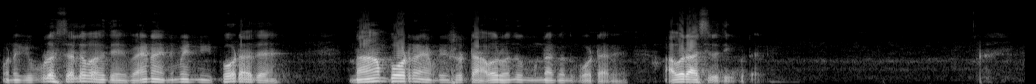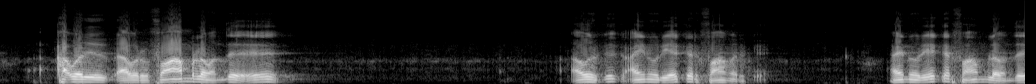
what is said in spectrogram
உனக்கு இவ்வளோ செலவாகுதே. வேணாம் இனிமேல் நீ போடாத. நான் போடுறேன் அப்படின்னு சொல்லிட்டு அவர் வந்து முன்னாக்கு வந்து போட்டார். அவர் ஆசீர்வதிக்கப்பட்டார் அவர் அவர் ஃபார்மில் வந்து அவருக்கு ஐநூறு ஏக்கர் ஃபார்ம் இருக்குது ஐநூறு ஏக்கர் ஃபார்மில் வந்து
